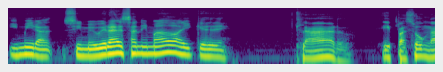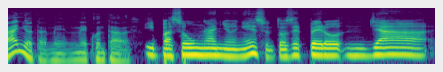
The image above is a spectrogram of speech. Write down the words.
Y mira, si me hubiera desanimado, ahí quedé. Claro. Y pasó un año también, me contabas. Y pasó un año en eso. Entonces, pero ya,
